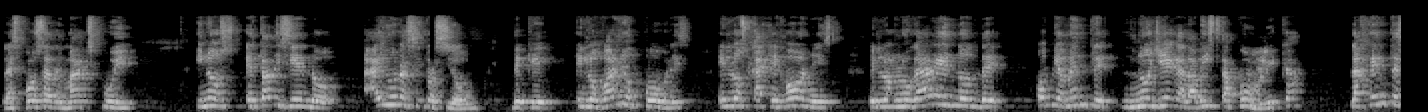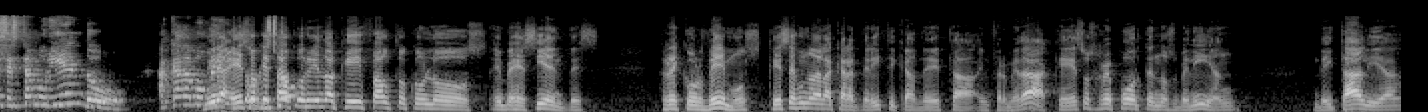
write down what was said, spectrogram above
la esposa de Max Puig, y nos está diciendo, hay una situación de que en los barrios pobres, en los callejones, en los lugares donde obviamente no llega la vista pública, la gente se está muriendo a cada momento. Mira, eso que está ocurriendo aquí, Fausto, con los envejecientes, recordemos que esa es una de las características de esta enfermedad, que esos reportes nos venían de Italia,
